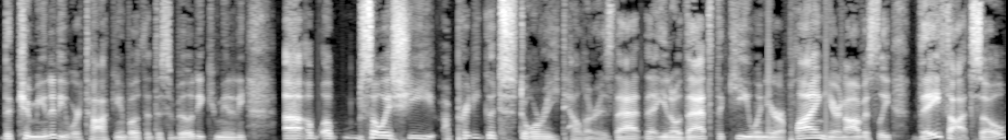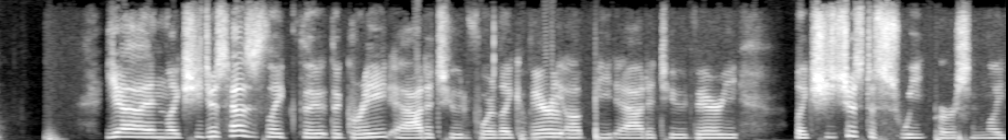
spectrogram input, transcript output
the community we're talking about, the disability community. Uh, uh, so is she a pretty good storyteller? Is that that you know that's the key when you're applying here? And obviously they thought so. Yeah, and like she just has like the the great attitude for like very upbeat attitude, very like she's just a sweet person, like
